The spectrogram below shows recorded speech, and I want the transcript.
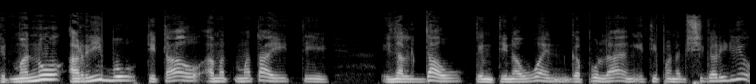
Ket mano aribo ti tao amat matay ti inaldaw ken tinawen gapula ang iti panagsigarilyo.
